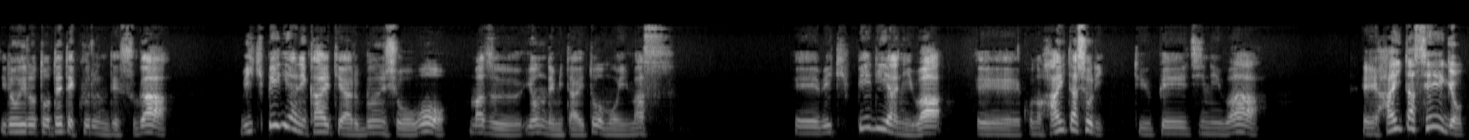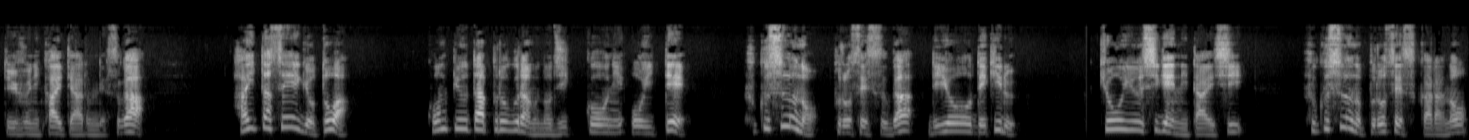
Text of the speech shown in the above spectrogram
いろいろと出てくるんですが、ウィキペディアに書いてある文章をまず読んでみたいと思います。えー、ウィキペディアには、えーこの排他処理っていうページには、えー排他制御っていうふうに書いてあるんですが、排他制御とは、コンピュータプログラムの実行において、複数のプロセスが利用できる共有資源に対し、複数のプロセスからの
